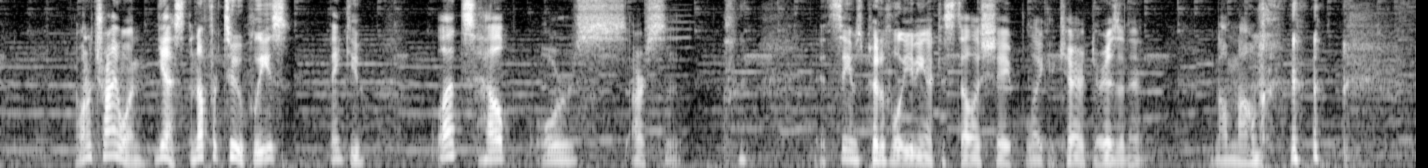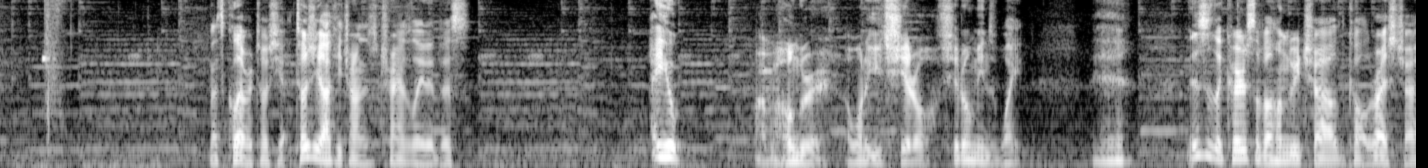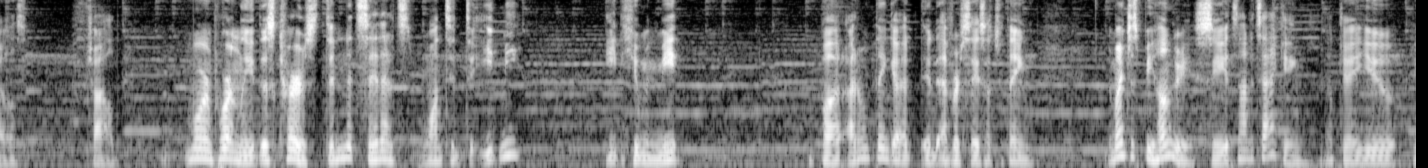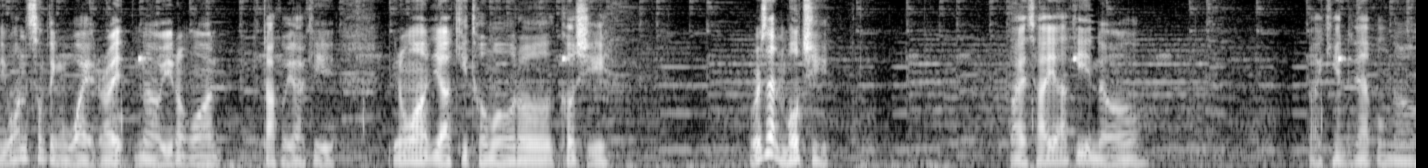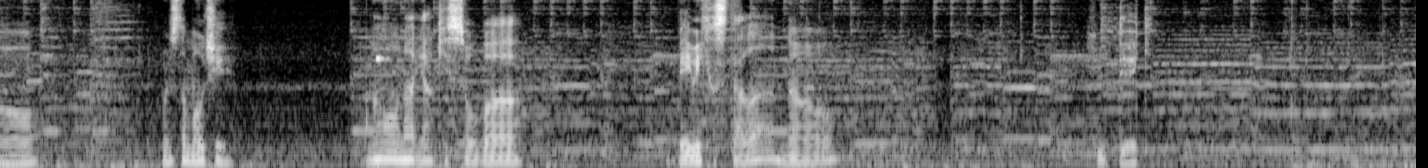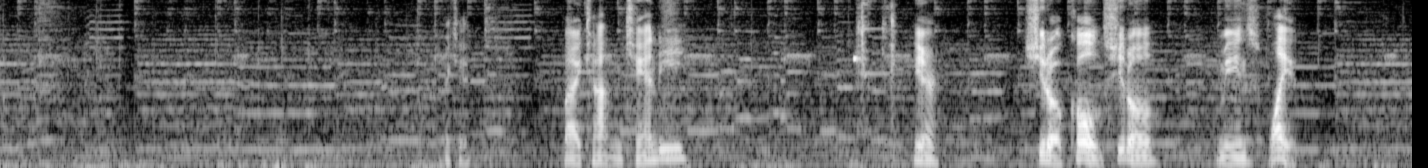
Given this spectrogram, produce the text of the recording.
I want to try one. Yes, enough for two, please. Thank you. Let's help Ors... Ars... it seems pitiful eating a Castella shaped like a character, isn't it? Nom nom. That's clever, Toshiaki. Toshiaki trans translated this. Hey you! I'm hungry. I want to eat Shiro. Shiro means white. Eh. This is the curse of a hungry child called Rice Child. Child. More importantly, this curse, didn't it say that it's wanted to eat me? Eat human meat? But I don't think I'd, it'd ever say such a thing. It might just be hungry. See, it's not attacking. Okay, you you wanted something white, right? No, you don't want takoyaki. You don't want yakitomoro koshi. Where's that mochi? Buy taiyaki? No. Buy candied apple? No. Where's the mochi? No, not yakisoba. Baby Castella? No. You dick. Okay. Buy cotton candy. Here. Shiro, cold. Shiro means white.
